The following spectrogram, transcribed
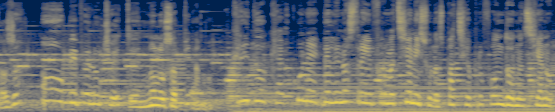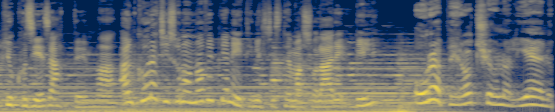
Cosa? Oh, pipe lucette, non lo sappiamo. Credo che alcune delle nostre informazioni sullo spazio profondo non siano più così esatte, ma ancora ci sono nove pianeti nel sistema solare, Billy? Ora però c'è un alieno.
